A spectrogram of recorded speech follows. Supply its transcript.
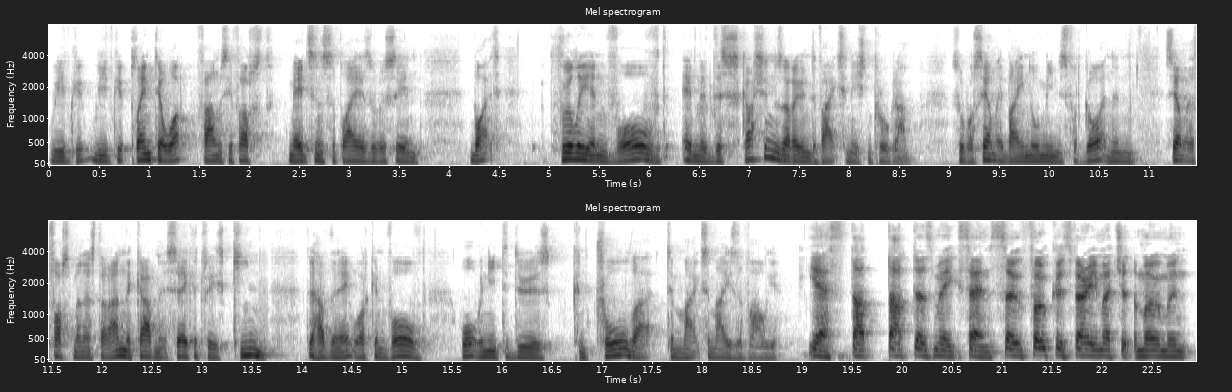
we've got we've got plenty of work, pharmacy first, medicine supply, as I was saying, but fully involved in the discussions around the vaccination programme. So we're certainly by no means forgotten, and certainly the First Minister and the Cabinet Secretary is keen to have the network involved. What we need to do is control that to maximise the value. Yes, that, that does make sense. So focus very much at the moment,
